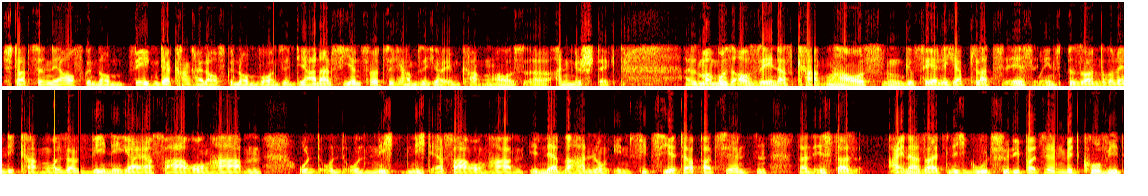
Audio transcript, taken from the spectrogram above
stationär aufgenommen, wegen der Krankheit aufgenommen worden sind. Die anderen 44 haben sich ja im Krankenhaus äh, angesteckt. Also man muss auch sehen, dass Krankenhaus ein gefährlicher Platz ist, insbesondere wenn die Krankenhäuser weniger Erfahrung haben und, und, und nicht, nicht Erfahrung haben in der Behandlung infizierter Patienten, dann ist das einerseits nicht gut für die Patienten mit Covid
